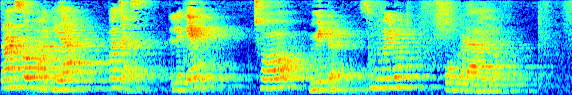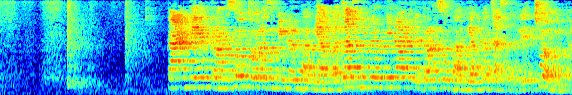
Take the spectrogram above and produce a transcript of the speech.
300 ભાગ્યા 50 એટલે કે 6 મીટર. શું મળ્યું? પહોળાઈ કારણ કે 300 ચોરસ મીટર ભાગ્યા 50 મીટર કર્યા એટલે 300 ભાગ્યા 50 એટલે 6 મીટર.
